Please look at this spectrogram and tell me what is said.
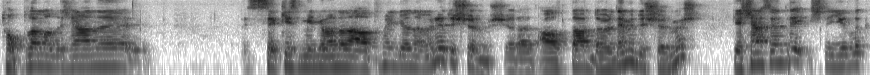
toplam alacağını 8 milyondan 6 milyona mı ne düşürmüş ya da 6'dan 4'e mi düşürmüş? Geçen sene de işte yıllık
